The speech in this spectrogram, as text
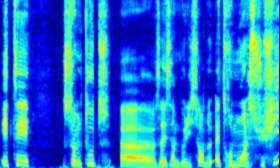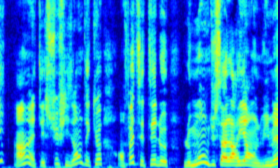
était somme toute, euh, vous savez, c'est un peu l'histoire de être moi suffit, hein, était suffisante, et que en fait c'était le, le monde du salariat en lui-même,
